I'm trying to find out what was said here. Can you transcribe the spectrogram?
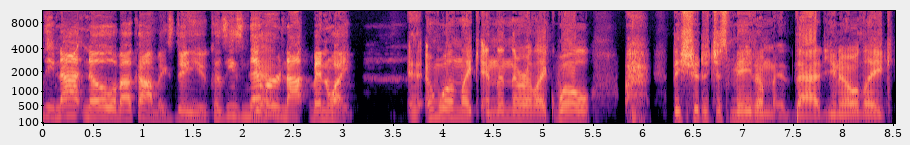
do not know about comics, do you? Because he's never not been white. And, and well and like and then they were like well they should have just made him that you know like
